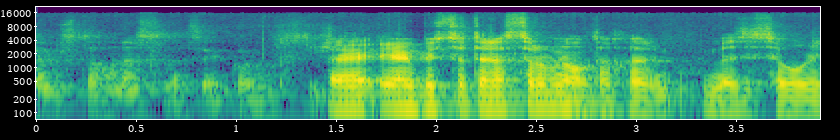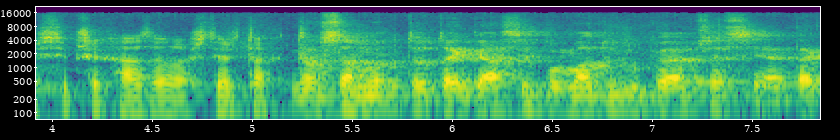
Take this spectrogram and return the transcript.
jsem z toho neslez. Jako a jak bys to teda srovnal takhle mezi sebou, když si přecházel na čtyřtakt? No sam, to tak já si pamatuju úplně přesně, tak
